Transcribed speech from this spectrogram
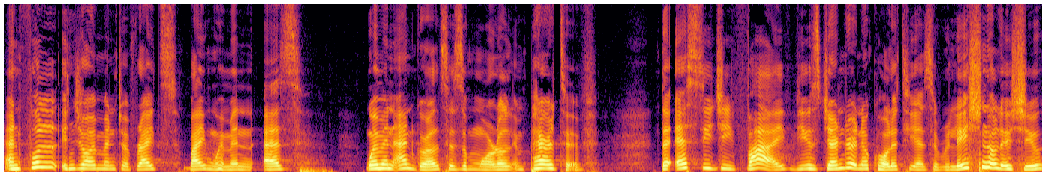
and full enjoyment of rights by women as women and girls as a moral imperative. The SDG 5 views gender inequality as a relational issue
